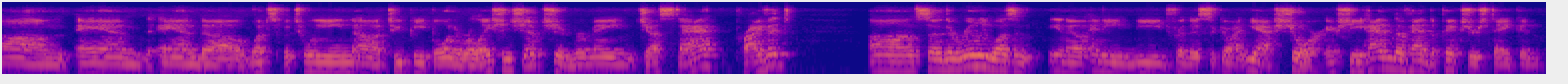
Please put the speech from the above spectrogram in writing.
Um, and and uh, what's between uh, two people in a relationship should remain just that, private. Uh, so there really wasn't, you know, any need for this to go on. Yeah, sure. If she hadn't have had the pictures taken,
